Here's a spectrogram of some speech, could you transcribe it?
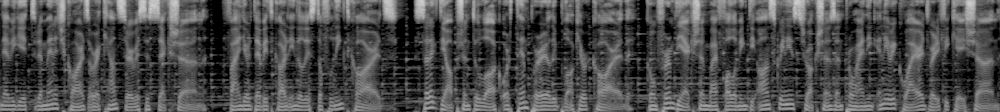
Navigate to the Manage Cards or Account Services section. Find your debit card in the list of linked cards. Select the option to lock or temporarily block your card. Confirm the action by following the on-screen instructions and providing any required verification.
